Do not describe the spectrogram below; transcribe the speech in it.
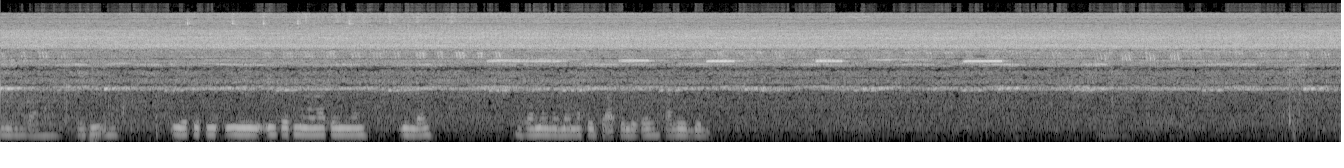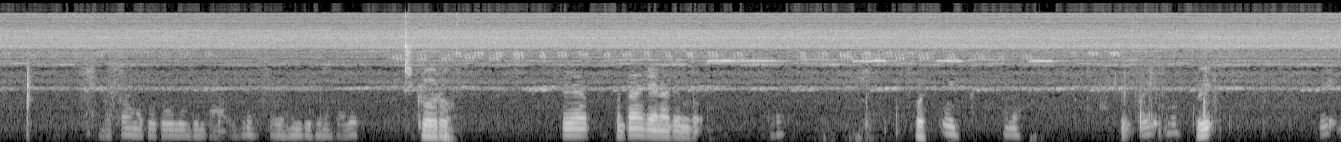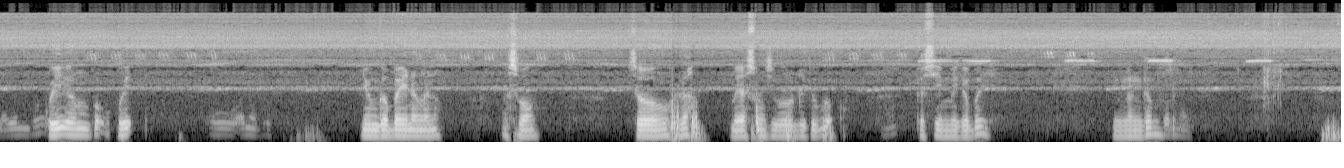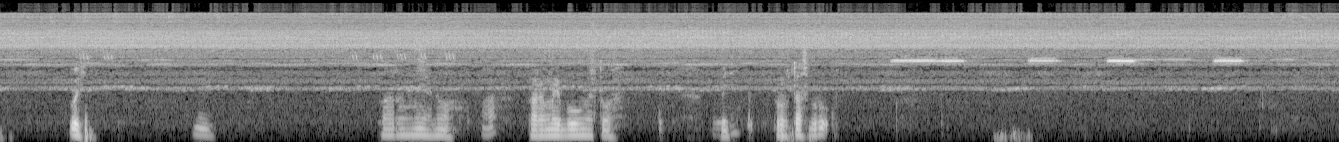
Yung bahay? Ah. Iikot, iikot muna natin yung ilaw. Baka may nagmamasig sa atin dito sa paligid. Baka natutulog yung tao bro, kaya hindi ko nasagot. Siguro. Kaya puntahan kaya natin bro. Uy, bro. Kuy, Uy, dayon bro. kuy, um, bro, kuy. O ano bro. Yung gabay ng ano, aswang. So, wala. May aswang siguro dito bro. Kasi may gabay. Yung langgam. Uy, Hmm. Parang may ano ah. Parang may bunga to ah. May prutas bro.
